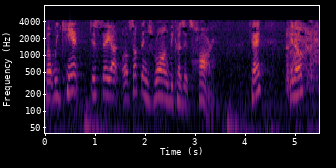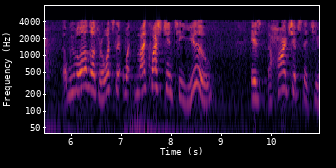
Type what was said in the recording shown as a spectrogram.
But we can't just say, uh, well, something's wrong because it's hard. Okay? You know, we will all go through. What's the, what, my question to you is the hardships that you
